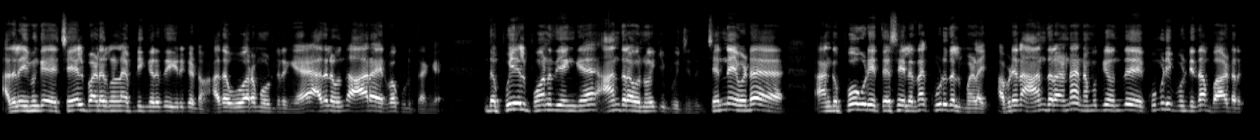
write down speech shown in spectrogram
அதில் இவங்க செயல்பாடுகள்லாம் எப்படிங்கிறது இருக்கட்டும். அதை ஓரமாக விட்டுருங்க. அதில் வந்து ஆறாயிரம் ரூபாய் கொடுத்தாங்க. இந்த புயல் போனது எங்கே? ஆந்திராவை நோக்கி போச்சுது சென்னையை விட அங்கே போகக்கூடிய திசையில தான் கூடுதல் மழை. அப்படின்னா ஆந்திரானா நமக்கு வந்து கும்மிடி பூண்டி தான் பார்டர்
